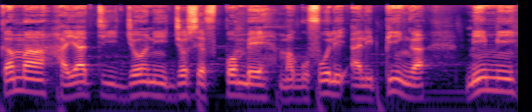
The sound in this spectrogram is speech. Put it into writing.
kama hayati John Joseph Pombe Magufuli alipinga, mimi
